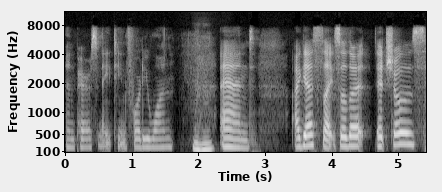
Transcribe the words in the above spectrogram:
in Paris in 1841. Mm-hmm. And I guess like so that it shows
